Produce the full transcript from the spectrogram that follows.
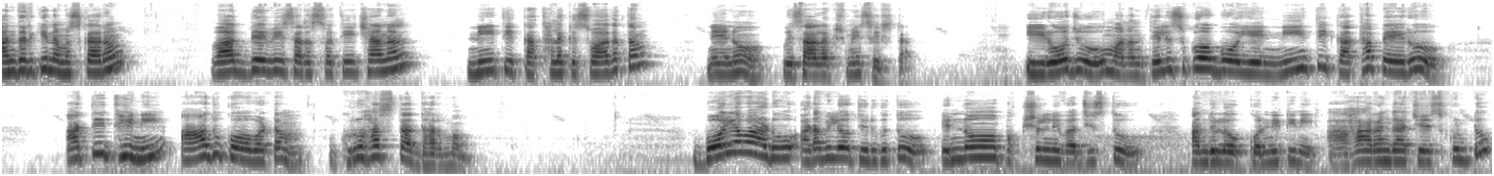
అందరికీ నమస్కారం. వాగ్దేవి సరస్వతి ఛానల్ నీతి కథలకి స్వాగతం. నేను విశాలక్ష్మి శిష్ట ఈరోజు మనం తెలుసుకోబోయే నీతి కథ పేరు అతిథిని ఆదుకోవటం గృహస్థ ధర్మం. బోయవాడు అడవిలో తిరుగుతూ ఎన్నో పక్షుల్ని వధిస్తూ అందులో కొన్నిటిని ఆహారంగా చేసుకుంటూ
